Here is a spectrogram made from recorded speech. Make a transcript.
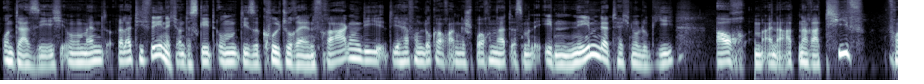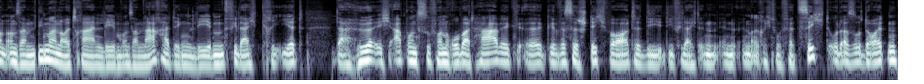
Und da sehe ich im Moment relativ wenig. Und es geht um diese kulturellen Fragen, die, die Herr von Lucke auch angesprochen hat, dass man eben neben der Technologie auch eine Art Narrativ von unserem klimaneutralen Leben, unserem nachhaltigen Leben vielleicht kreiert. Da höre ich ab und zu von Robert Habeck äh, gewisse Stichworte, die, die vielleicht in, in, in, Richtung Verzicht oder so deuten.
